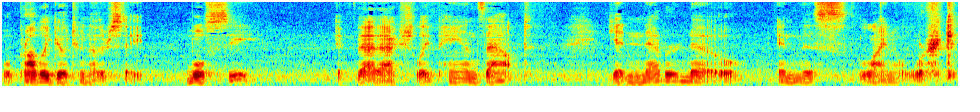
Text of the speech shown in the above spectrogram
We'll probably go to another state. We'll see if that actually pans out. You never know in this line of work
